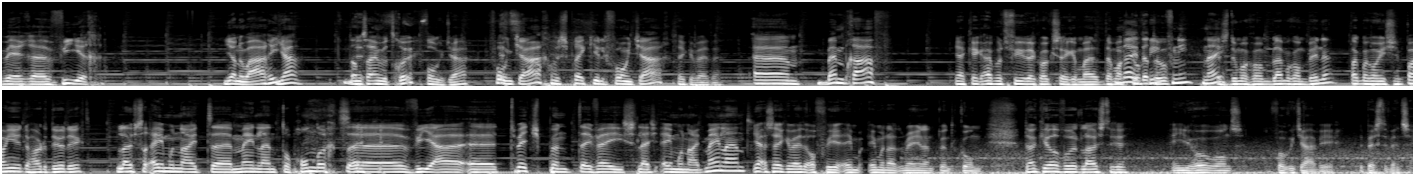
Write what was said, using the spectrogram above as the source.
weer eh, 4 januari. ja Dan eh, zijn we terug. volgend jaar. Volgend jaar. We spreken jullie volgend jaar. Zeker weten. Ehm, ben braaf. Ja, kijk uit met vuurwerk wou ik zeggen, maar dat mag nee, toch dat niet. hoeft niet. Nee. Dus doe maar gewoon, blijf maar gewoon binnen. Pak maar gewoon je champagne, de harde deur dicht. Luister Emo Night eh, Mainland Top 100 eh, via twitch.tv slash Emo Night Mainland. Ja, zeker weten. Of via emo- emonautrailand.com. Dankjewel voor het luisteren. En jullie horen ons volgend jaar weer. De beste wensen.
